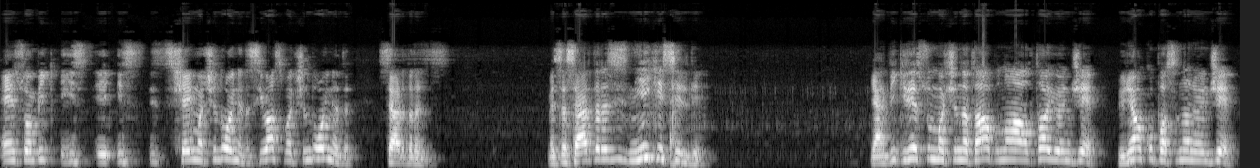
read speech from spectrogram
En son bir is, is, is, şey maçında oynadı. Sivas maçında oynadı Serdar Aziz. Mesela Serdar Aziz niye kesildi? Yani bir Giresun maçında ta bundan 6 ay önce, Dünya Kupası'ndan önce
